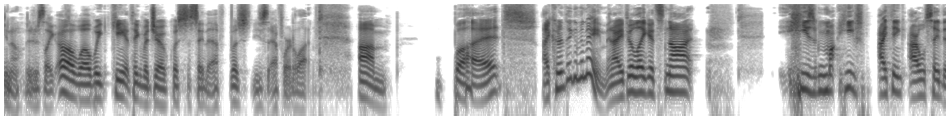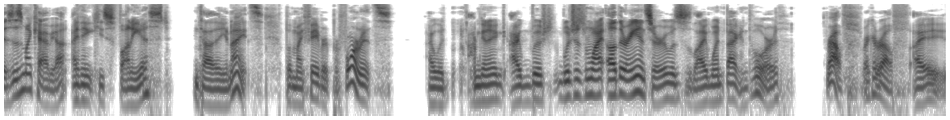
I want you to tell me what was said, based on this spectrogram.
you know they're just like, oh well, we can't think of a joke. Let's just say the F. Let's use the F word a lot. Um, but I couldn't think of the name, and I feel like it's not. He's my, he's. I think I will say this, this is my caveat. I think he's funniest in Talladega Nights, but my favorite performance, I would. I'm gonna. I wish, which is my other answer was I went back and forth. Ralph, Wreck-It Ralph. I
